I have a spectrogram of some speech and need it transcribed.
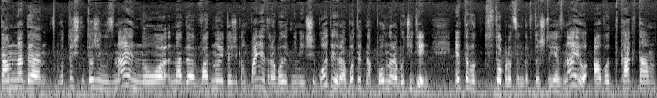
Там надо, вот точно тоже не знаю, но надо в одной и той же компании отработать не меньше года и работать на полный рабочий день. Это вот сто процентов то, что я знаю. А вот как там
